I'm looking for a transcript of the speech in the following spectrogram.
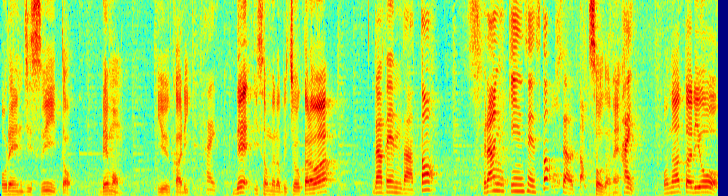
オレンジスイートレモンユーカリ、はい、で磯村部長からはラベンダーとフランキンセンスとシャウト。そうだね、はい、この辺りを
